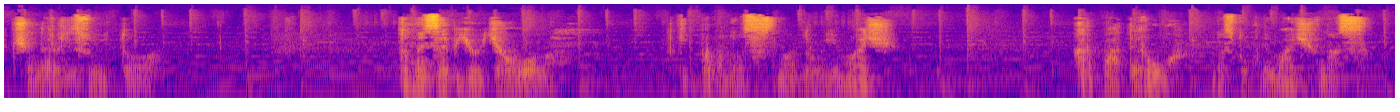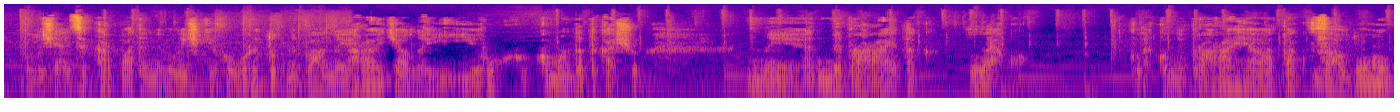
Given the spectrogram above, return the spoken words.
Якщо не реалізують, то, то не заб'ють гол. Такий прогноз на другий матч. Карпати рух. Наступний матч у нас виходить Карпати невеличкий фаворит. Тут непогано грають, але і рух команда така, що не, не програє так легко. Легко не програє, а так взагалом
